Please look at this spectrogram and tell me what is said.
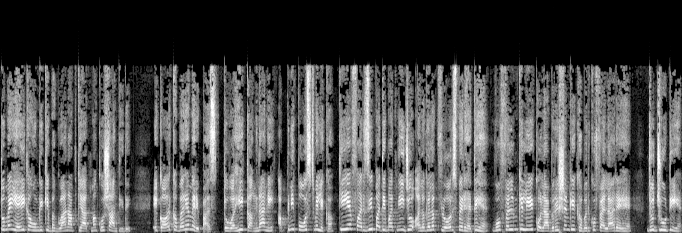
तो मैं यही कहूँगी कि भगवान आपकी आत्मा को शांति दे। एक और खबर है मेरे पास। तो वही कंगना ने अपनी पोस्ट में लिखा कि ये फर्जी पति पत्नी जो अलग अलग फ्लोर्स पे रहते हैं, वो फ़िल्म के लिए कोलैबोरेशन की खबर को फैला रहे हैं, जो झूठी है।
